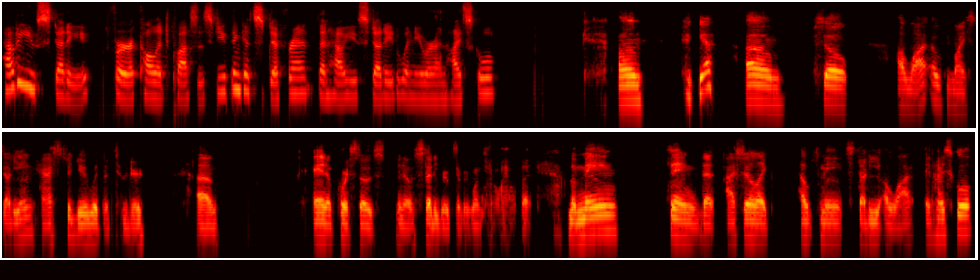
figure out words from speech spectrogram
How do you study for college classes? Do you think it's different than how you studied when you were in high school? Um, yeah. Um, so a lot of my studying has to do with the tutor. Um, and of course those, you know, study groups every once in a while. But the main thing that I feel like helped me study a lot in high school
